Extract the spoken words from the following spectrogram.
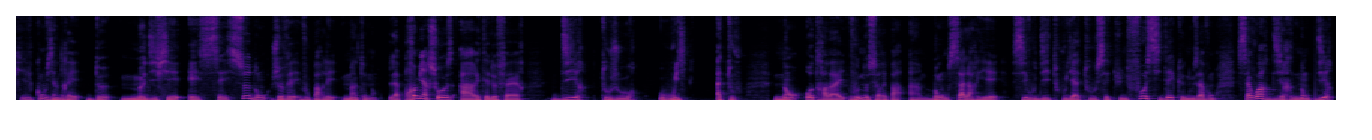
qu'il conviendrait de modifier et c'est ce dont je vais vous parler maintenant. La première chose à arrêter de faire, dire toujours oui à tout. Non, au travail, vous ne serez pas un bon salarié si vous dites oui à tout. C'est une fausse idée que nous avons. Savoir dire non. Dire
